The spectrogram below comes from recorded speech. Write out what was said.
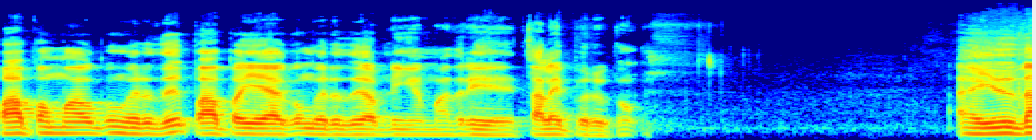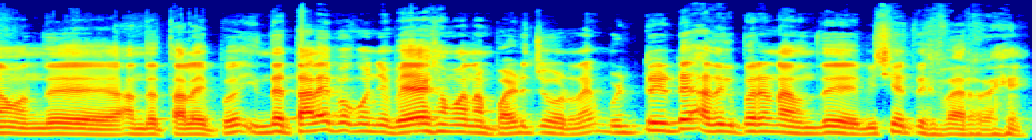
பாப்பம்மாவுக்கும் வருது பாப்பையாவுக்கும் வருது அப்படிங்கிற மாதிரி தலைப்பு இருக்கும். இதுதான் வந்து அந்த தலைப்பு. இந்த தலைப்பை கொஞ்சம் வேகமாக நான் படித்து விடுறேன். விட்டுட்டு அதுக்கு பிறகு நான் வந்து விஷயத்துக்கு வர்றேன்.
